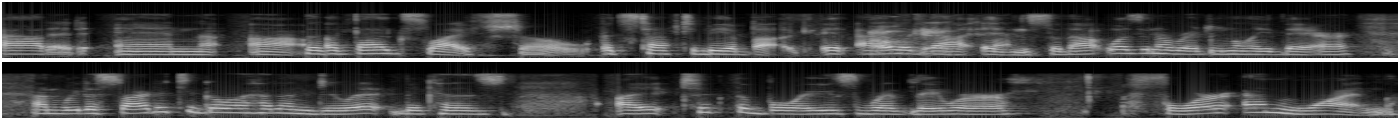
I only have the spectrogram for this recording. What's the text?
added in uh, the A Bug's Life show. It's tough to be a bug. It added Okay. that in, so that wasn't originally there, and we decided to go ahead and do it because I took the boys when they were four and one.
